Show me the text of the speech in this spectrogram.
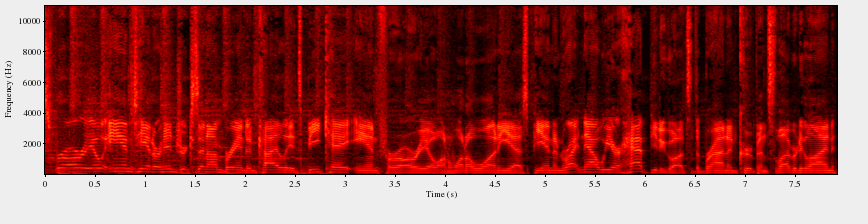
Alex Ferrario and Tanner Hendrickson, I'm Brandon Kiley. It's BK and Ferrario on 101 ESPN. And right now, we are happy to go out to the Brown and Crouppen Celebrity Line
